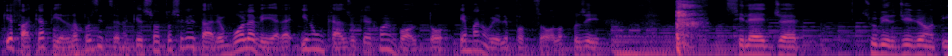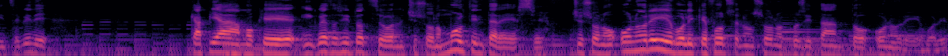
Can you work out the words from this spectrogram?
che fa capire la posizione che il sottosegretario vuole avere in un caso che ha coinvolto Emanuele Pozzolo. Così si legge su Virgilio Notizie. Quindi capiamo che in questa situazione ci sono molti interessi, ci sono onorevoli che forse non sono così tanto onorevoli.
